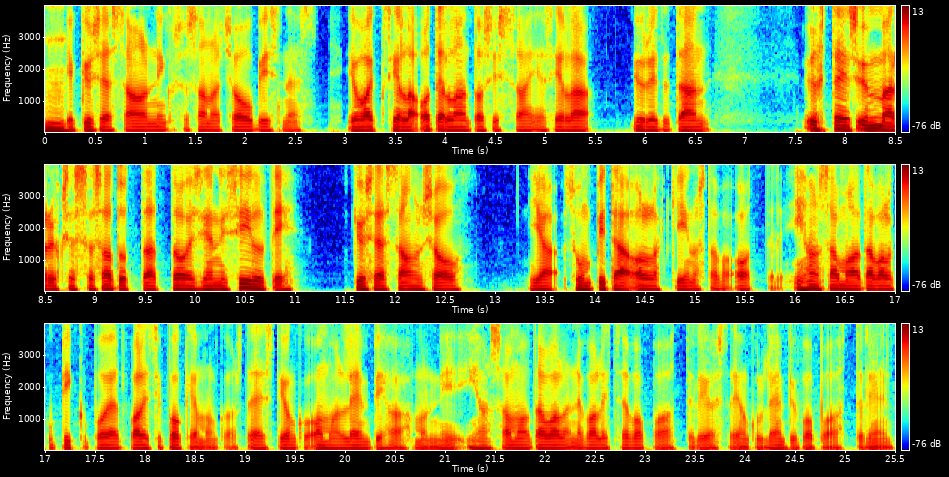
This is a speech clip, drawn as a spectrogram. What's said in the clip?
Mm. ja kyseessä on, niin kuin sä sanoit, show business. Ja vaikka siellä otellaan tosissaan ja siellä yritetään yhteisymmärryksessä satuttaa toisia, niin silti kyseessä on show. Ja sun pitää olla kiinnostava otteli. Ihan samalla tavalla kuin pikkupojat valitsi Pokemon korteista jonkun oman lempihahmon, niin ihan samalla tavalla ne valitsee vapaattelijoista jonkun lempivapaattelijan.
